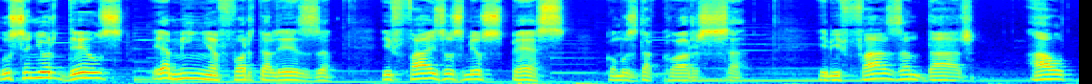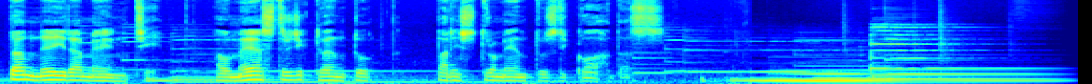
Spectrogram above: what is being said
O Senhor Deus é a minha fortaleza e faz os meus pés como os da corça e me faz andar altaneiramente. Ao mestre de canto, para instrumentos de cordas.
